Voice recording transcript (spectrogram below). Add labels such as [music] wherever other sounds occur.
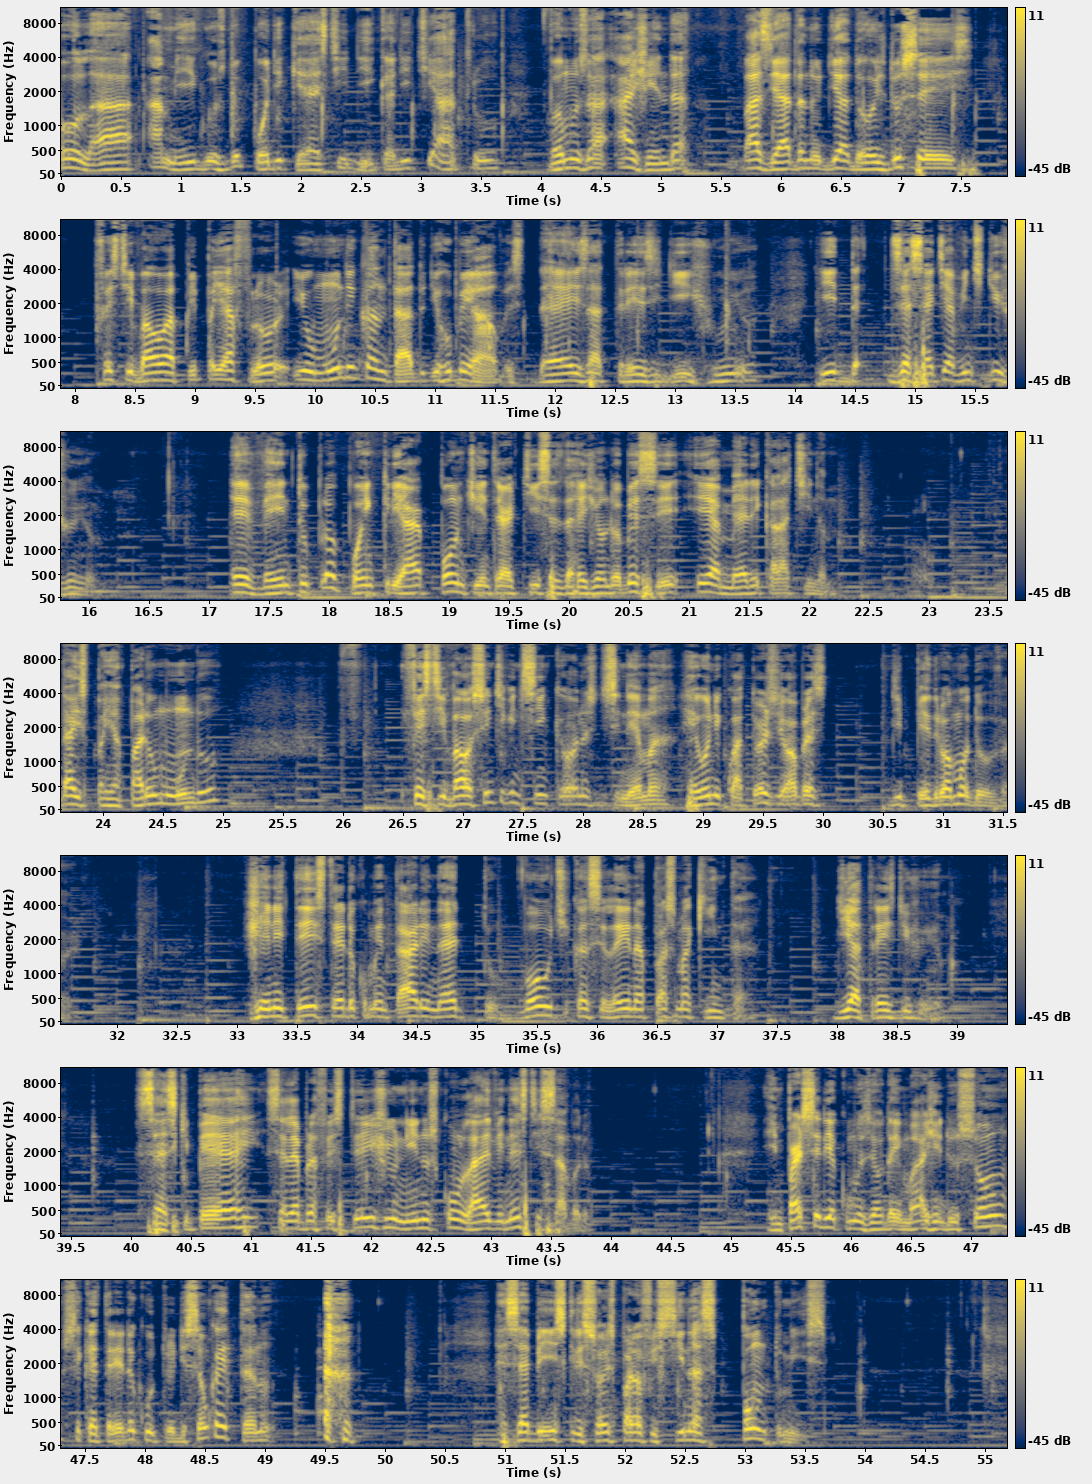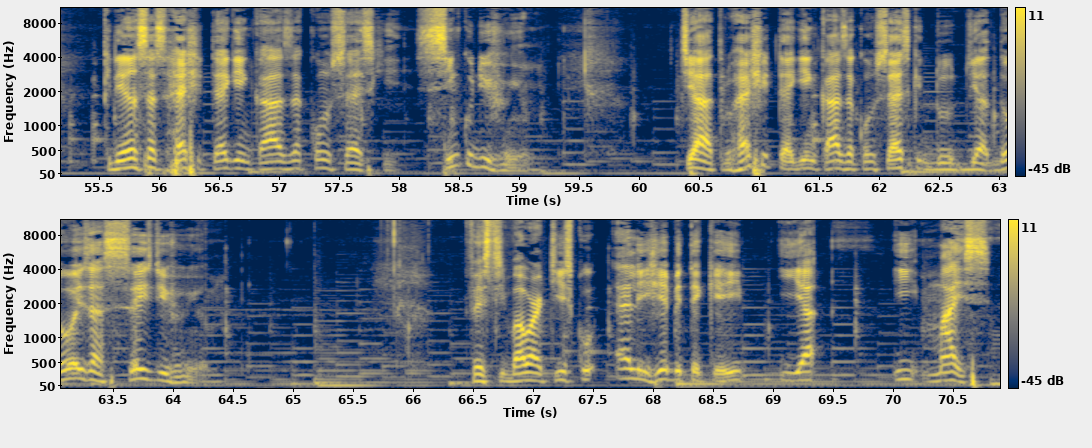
Olá, amigos do podcast Dica de Teatro. Vamos à agenda baseada no dia 2 do 6. Festival A Pipa e a Flor e o Mundo Encantado de Rubem Alves, 10 a 13 de junho e 17 a 20 de junho. Evento propõe criar ponte entre artistas da região do ABC e América Latina. Da Espanha para o mundo, Festival 125 anos de cinema reúne 14 obras de Pedro Almodóvar. GNT estreia documentário inédito Vou Te Cancelei na próxima quinta, dia 3 de junho. Sesc PR celebra festejos juninos com live neste sábado. Em parceria com o Museu da Imagem e do Som, Secretaria da Cultura de São Caetano [coughs] recebe inscrições para oficinas. Crianças, hashtag em casa com Sesc, 5 de junho. Teatro, hashtag em casa com Sesc do dia 2 a 6 de junho. Festival Artístico LGBTQI e mais.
